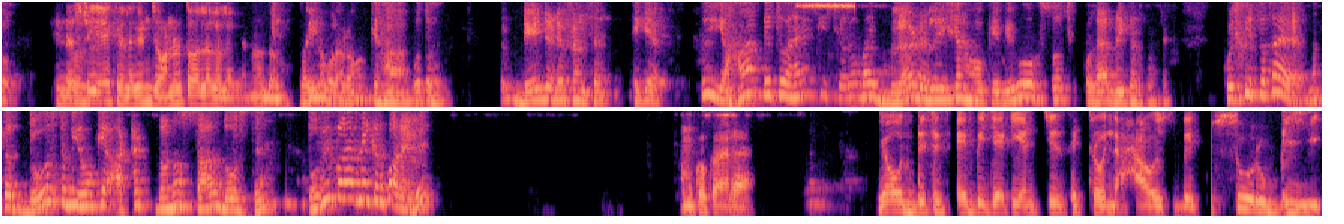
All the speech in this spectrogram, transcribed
तो इंडस्ट्री तो एक है लेकिन जॉनर तो अलग अलग है ना दोनों तीनों बोल रहा हूँ कि हाँ वो तो है। डेट डिफरेंस है ठीक है। तो यहाँ पे तो है कि चलो भाई ब्लड रिलेशन हो के भी वो सोच कोलैब नहीं कर पाते। कुछ कुछ पता है मतलब दोस्त भी हो के आठ आठ दोनों साल दोस्त हैं तो भी कोलैब नहीं कर पा रहे हैं हमको कह रहा है। Yo, this is ABJT and Jiz Hitro in the house with Surubi.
